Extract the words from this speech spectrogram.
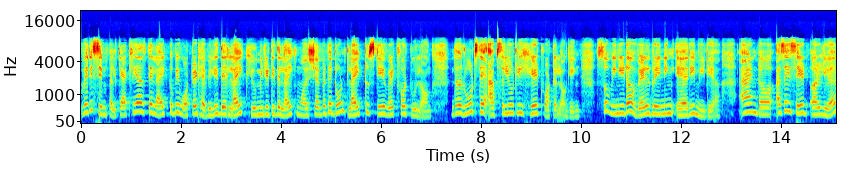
very simple. Cattleyas they like to be watered heavily. They like humidity they like moisture but they don't like to stay wet for too long. The roots they absolutely hate waterlogging so we need a well draining airy media. And uh, as I said earlier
